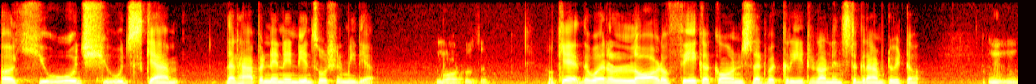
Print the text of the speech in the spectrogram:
a huge, huge scam that happened in Indian social media. What was it? Okay, there were a lot of fake accounts that were created on Instagram, Twitter. hmm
